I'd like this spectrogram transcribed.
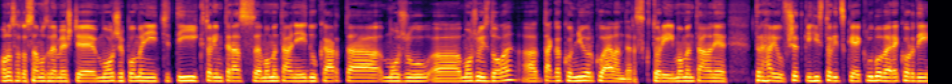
Ono sa to samozrejme ešte môže pomeniť. Tí, ktorým teraz momentálne idú karta, môžu, uh, môžu ísť dole. A tak ako New Yorku Islanders, ktorí momentálne trhajú všetky historické klubové rekordy.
